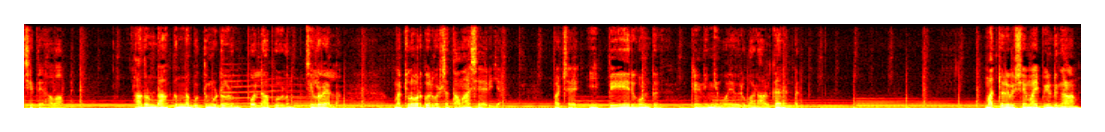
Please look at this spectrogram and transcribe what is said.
ചിതയാവാം. അതുണ്ടാക്കുന്ന ബുദ്ധിമുട്ടുകളും പൊല്ലാപ്പുകളും ചില്ലറയല്ല. മറ്റുള്ളവർക്ക് ഒരുപക്ഷെ തമാശയായിരിക്കാം. പക്ഷേ ഈ പേരുകൊണ്ട് കെണിഞ്ഞു പോയ ഒരുപാട് ആൾക്കാരുണ്ട്. മറ്റൊരു വിഷയമായി വീണ്ടും കാണാം.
